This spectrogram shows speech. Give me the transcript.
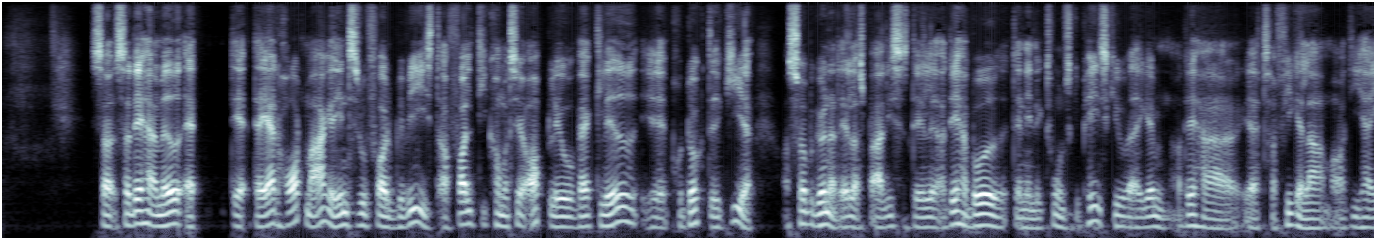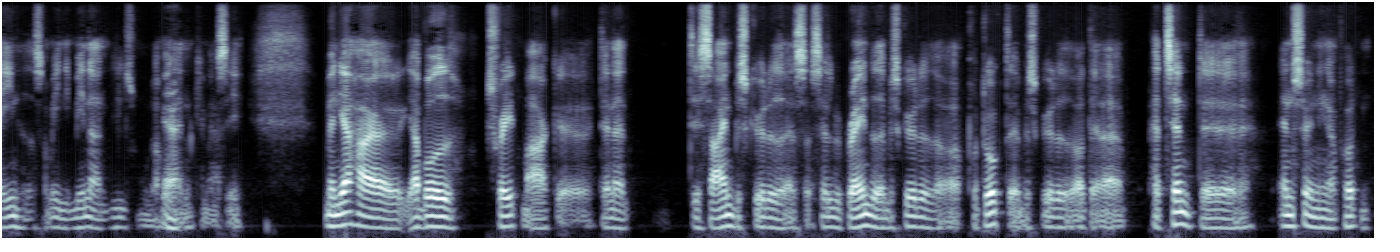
Så, så det her med, at det, der er et hårdt marked, indtil du får det bevist, og folk de kommer til at opleve, hvad glæde øh, produktet giver, og så begynder det ellers bare lige så stille. Og det har både den elektroniske P-skive været igennem, og det har ja, trafikalarm og de her enheder, som egentlig minder en lille smule om ja. hinanden, kan man sige. Men jeg har, jeg har både trademark, øh, den er designbeskyttet, altså selve brandet er beskyttet, og produktet er beskyttet, og der er patent øh, ansøgninger på den.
